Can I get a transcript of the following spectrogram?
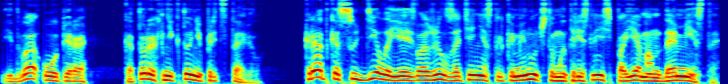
и два опера, которых никто не представил. Кратко суть дела я изложил за те несколько минут, что мы тряслись по ямам до места.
